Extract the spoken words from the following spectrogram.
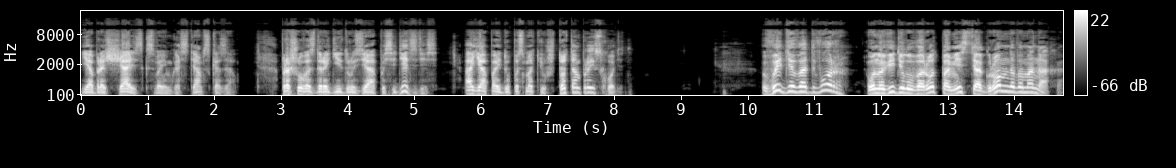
и, обращаясь к своим гостям, сказал, «Прошу вас, дорогие друзья, посидеть здесь, а я пойду посмотрю, что там происходит». Выйдя во двор, он увидел у ворот поместья огромного монаха,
